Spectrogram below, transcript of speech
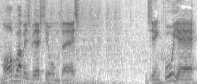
Mogłabyś wreszcie umrzeć. Dziękuję.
